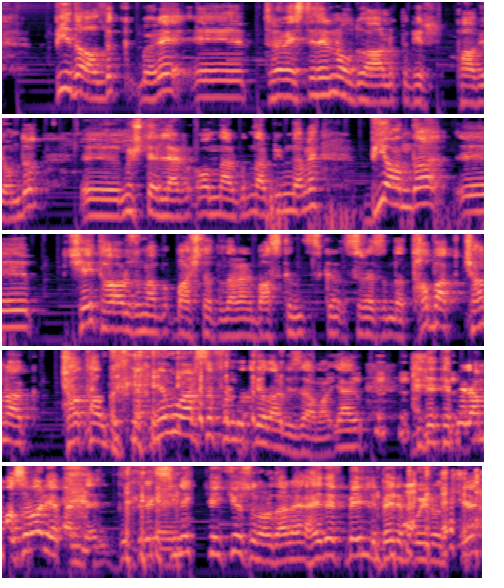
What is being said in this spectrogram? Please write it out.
Bir de aldık böyle e, travestilerin olduğu ağırlıklı bir pavyondu. e, müşteriler onlar bunlar bilmem ne. Bir anda e, şey taarruzuna başladılar hani baskın sırasında tabak, çanak, çatal, ne varsa fırlatıyorlar bize ama. Yani bir de tepe lambası var ya bende. Direkt sinek çekiyorsun orada. Hani hedef belli benim buyurun diye.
